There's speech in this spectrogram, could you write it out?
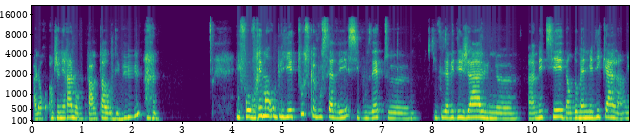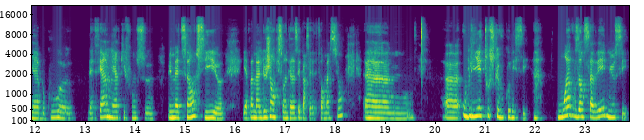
Alors, en général, on ne parle pas au début. Il faut vraiment oublier tout ce que vous savez si vous êtes si vous avez déjà une, un métier dans le domaine médical, hein, il y a beaucoup euh, d'infirmières qui font ce, mais médecins aussi, euh, il y a pas mal de gens qui sont intéressés par cette formation. Euh, oubliez tout ce que vous connaissez. Moins vous en savez, mieux c'est.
